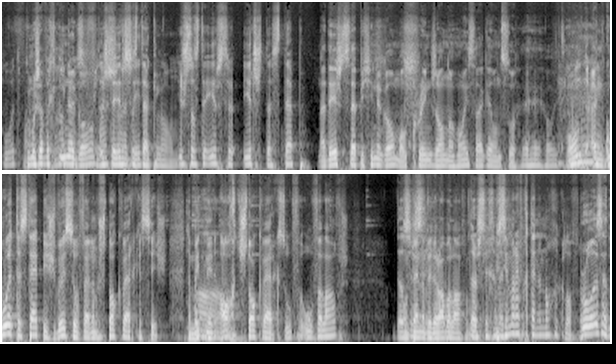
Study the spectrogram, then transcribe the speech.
Du musst einfach reingehen. Das ist der erste Step. Ist das der erste, erste Step? Nein, der erste Step ist reingehen, mal cringe allen Hoi sagen und so, hey, hey, Hoi. Und ein guter Step ist wissen, auf welchem Stockwerk es ist. Damit du nicht acht Stockwerke rauf, rauflaufst Das und dann wieder runterlaufen das ist sicher Wie sind wir einfach denen nachgelaufen? Bro, es hat,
